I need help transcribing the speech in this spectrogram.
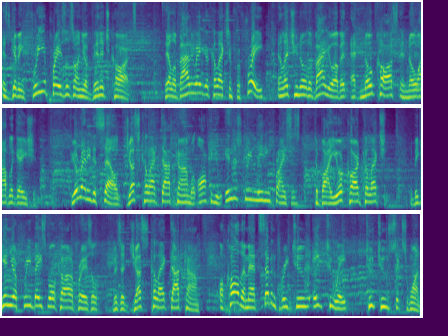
is giving free appraisals on your vintage cards. They'll evaluate your collection for free and let you know the value of it at no cost and no obligation. If you're ready to sell, JustCollect.com will offer you industry leading prices to buy your card collection. To begin your free baseball card appraisal, visit JustCollect.com or call them at 732 828 2261.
